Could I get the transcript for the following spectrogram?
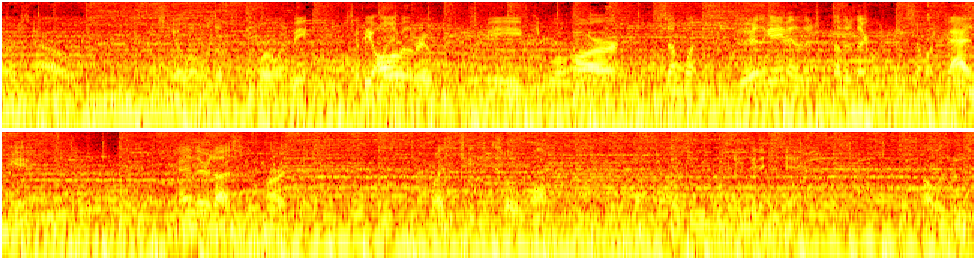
knows how skill levels of 4 would be. It's gonna be all over the room. It's gonna be people are somewhat good in the game, and there's others that are going to be somewhat bad in the game. And there's us, who are good. Why is it taking so long? I don't know. It's a minute 10. Probably it's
